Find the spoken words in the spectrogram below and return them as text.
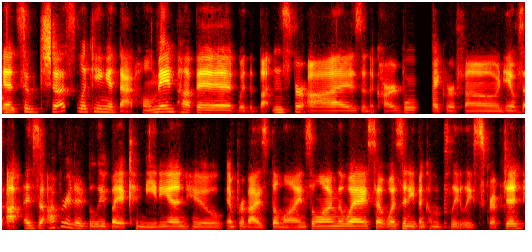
And so just looking at that homemade puppet with the buttons for eyes and the cardboard microphone, you know, it was, uh, it was operated, I believe, by a comedian who improvised the lines along the way. So it wasn't even completely scripted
